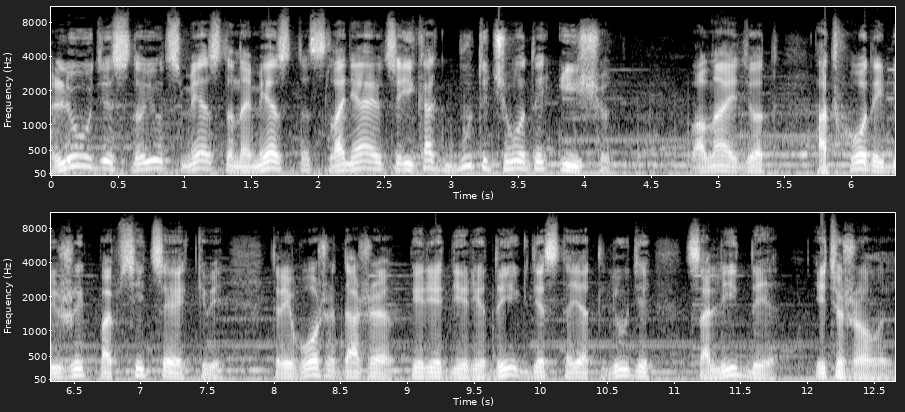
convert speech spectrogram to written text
Люди снуют с места на место, слоняются и как будто чего-то ищут. Волна идет от входа и бежит по всей церкви, тревожит даже передние ряды, где стоят люди солидные и тяжелые.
